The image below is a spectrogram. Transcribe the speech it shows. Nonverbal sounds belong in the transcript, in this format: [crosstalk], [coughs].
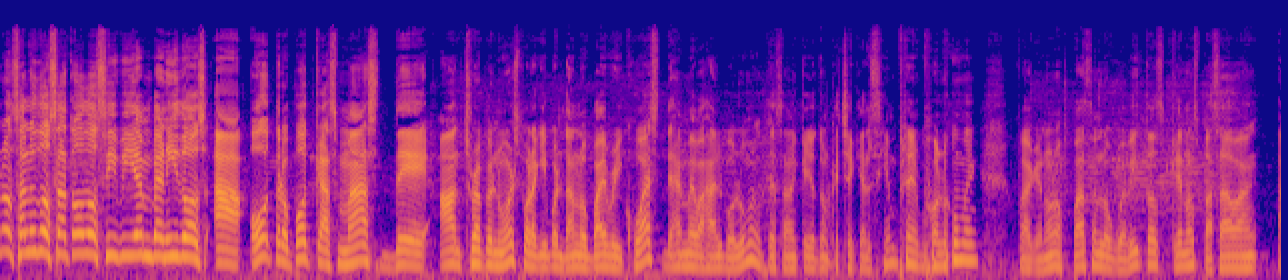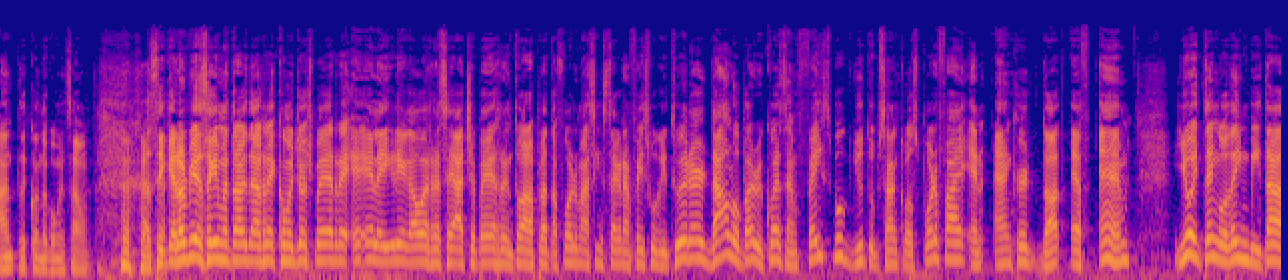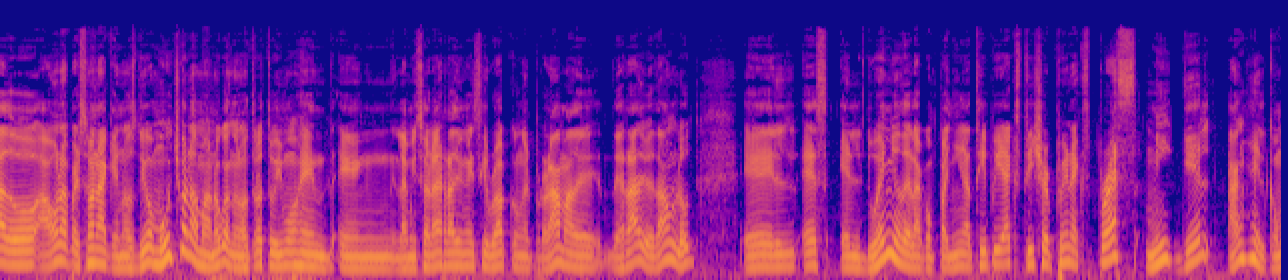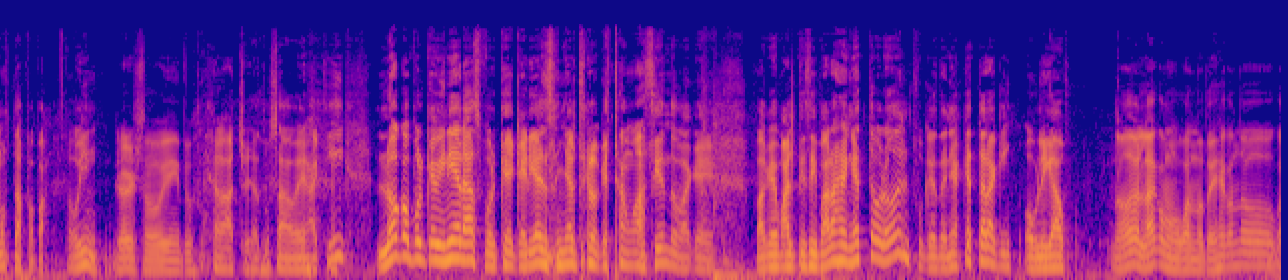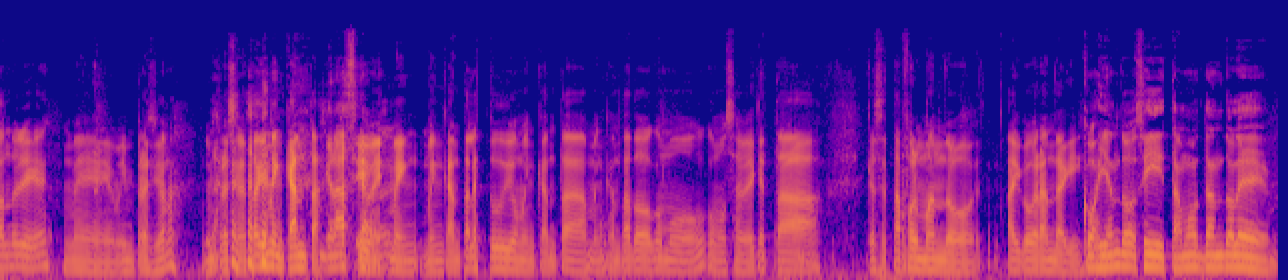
Bueno, saludos a todos y bienvenidos a otro podcast más de Entrepreneurs por aquí por Download by Request. Déjenme bajar el volumen. Ustedes saben que yo tengo que chequear siempre el volumen para que no nos pasen los huevitos que nos pasaban antes cuando comenzamos. [laughs] Así que no olviden seguirme a través de las redes como GeorgePR, ELY o RCHPR en todas las plataformas, Instagram, Facebook y Twitter. Download by Request en Facebook, YouTube, SoundCloud, Spotify en Anchor.fm. Y hoy tengo de invitado a una persona que nos dio mucho la mano cuando nosotros estuvimos en, en la emisora de radio en AC Rock con el programa de, de radio de Download. Él es el dueño de la compañía TPX T-Shirt Print Express, Miguel Ángel. ¿Cómo estás, papá? ¿Todo bien? George, todo bien, ¿y tú? [laughs] Gacho, ya tú sabes. Aquí, loco porque vinieras, porque quería enseñarte lo que estamos haciendo para que, para que participaras en esto, brother, porque tenías que estar aquí, obligado. No, de verdad, como cuando te dije cuando, cuando llegué, me, me impresiona. Me impresiona estar aquí, me encanta. [laughs] Gracias, Y me, me, me encanta el estudio, me encanta, me encanta todo como, como se ve que está, que se está formando algo grande aquí. Cogiendo, sí, estamos dándole,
